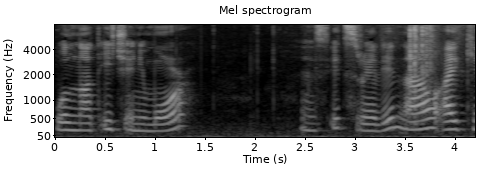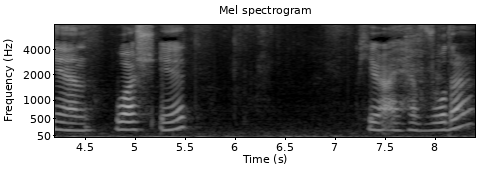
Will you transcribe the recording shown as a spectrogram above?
will not itch anymore. Yes it's ready. Now I can wash it. Here I have water.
